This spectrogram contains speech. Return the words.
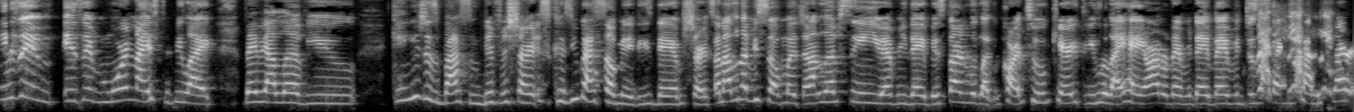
it is it more nice to be like, baby, I love you. Can you just buy some different shirts? Because you got so many of these damn shirts. And I love you so much. And I love seeing you every day. But it's starting to look like a cartoon character. You look like, hey, Arnold every day, baby. Just the same kind of shirt,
